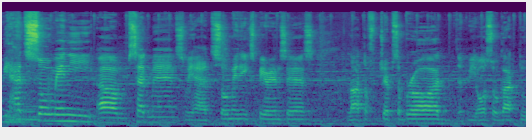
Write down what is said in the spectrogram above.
we had so many um, segments. We had so many experiences. Lot of trips abroad that we also got to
